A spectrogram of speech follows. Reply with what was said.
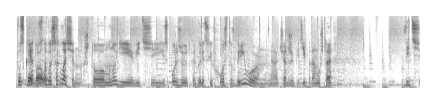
Пускай Я балуются. тут с тобой согласен, что многие ведь используют, как говорится, и в хвост, и в гриву э, чат GPT, потому что ведь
